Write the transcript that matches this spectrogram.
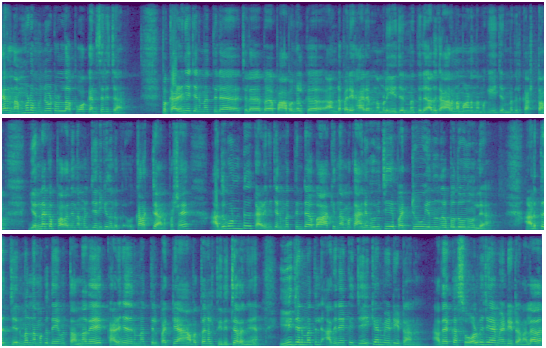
കാരണം നമ്മുടെ മുന്നോട്ടുള്ള പോക്കനുസരിച്ചാണ്. ഇപ്പോൾ കഴിഞ്ഞ ജന്മത്തിൽ ചില പാപങ്ങൾക്ക് അതിന്റെ പരിഹാരം നമ്മൾ ഈ ജന്മത്തിൽ അത് കാരണമാണ് നമുക്ക് ഈ ജന്മത്തിൽ കഷ്ടം എന്നൊക്കെ പറഞ്ഞ് നമ്മൾ ജനിക്കുന്നുണ്ട്. കറക്റ്റാണ് പക്ഷേ അതുകൊണ്ട് കഴിഞ്ഞ ജന്മത്തിന്റെ ബാക്കി നമുക്ക് അനുഭവിച്ചേ പറ്റൂ എന്ന് നിർബന്ധമൊന്നുമില്ല. അടുത്ത ജന്മം നമുക്ക് ദൈവം തന്നതേ കഴിഞ്ഞ ജന്മത്തിൽ പറ്റിയ ആ അബദ്ധങ്ങൾ തിരിച്ചറിഞ്ഞ് ഈ ജന്മത്തിൽ അതിനെയൊക്കെ ജയിക്കാൻ വേണ്ടിയിട്ടാണ്. അതൊക്കെ സോൾവ് ചെയ്യാൻ വേണ്ടിയിട്ടാണ്. അല്ലാതെ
